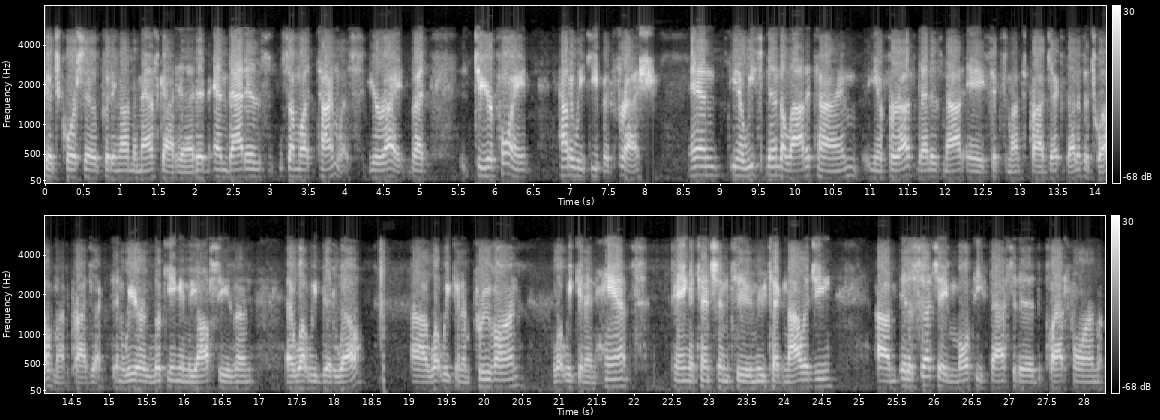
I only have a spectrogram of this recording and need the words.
Coach Corso putting on the mascot head, and, and that is somewhat timeless. You're right, but to your point, how do we keep it fresh? And you know, we spend a lot of time. You know, for us, that is not a six-month project. That is a 12-month project, and we are looking in the off season at what we did well, uh, what we can improve on, what we can enhance, paying attention to new technology. Um, it is such a multifaceted platform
